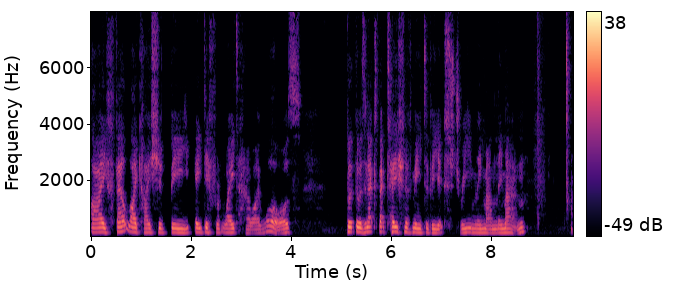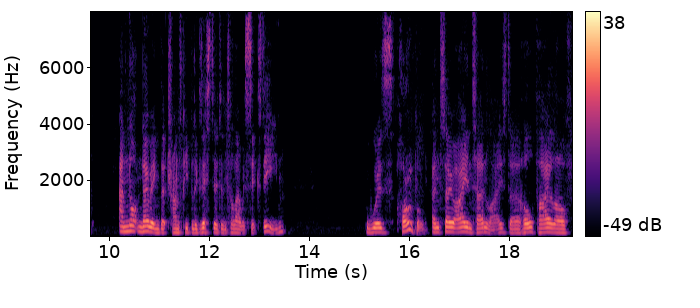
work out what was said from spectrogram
I felt like I should be a different way to how I was, but there was an expectation of me to be extremely manly man, and not knowing that trans people existed until I was 16 was horrible. And so I internalized a whole pile of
